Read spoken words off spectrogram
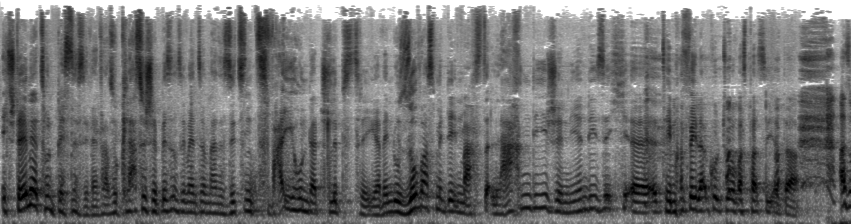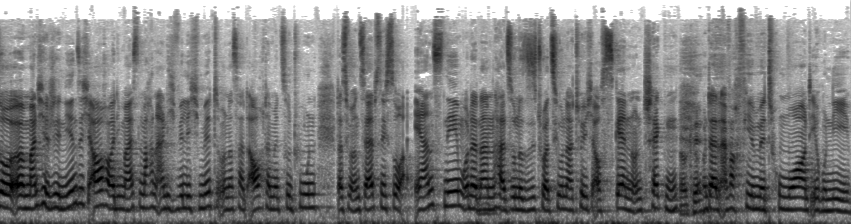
Ich stelle mir jetzt so ein Business-Event vor, so klassische Business-Events, wenn man sitzen 200 Schlipsträger. Wenn du sowas mit denen machst, lachen die, genieren die sich? Äh, Thema Fehlerkultur, was passiert da? Also äh, manche genieren sich auch, aber die meisten machen eigentlich willig mit und das hat auch damit zu tun, dass wir uns selbst nicht so ernst nehmen oder dann halt so eine Situation natürlich auch scannen und checken okay. und dann einfach viel mit Humor und Ironie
